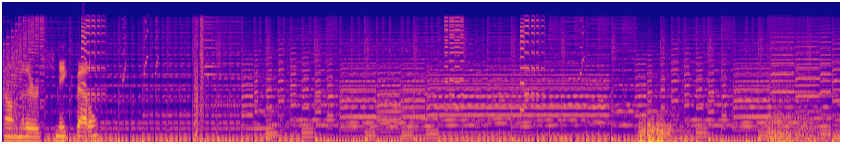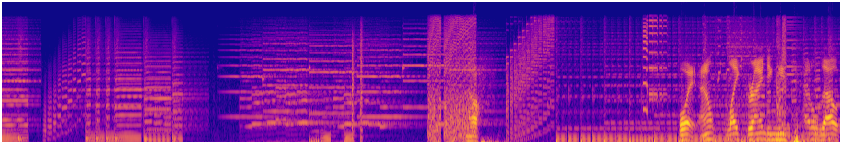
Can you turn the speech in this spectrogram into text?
Another snake battle. Like grinding these petals out.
